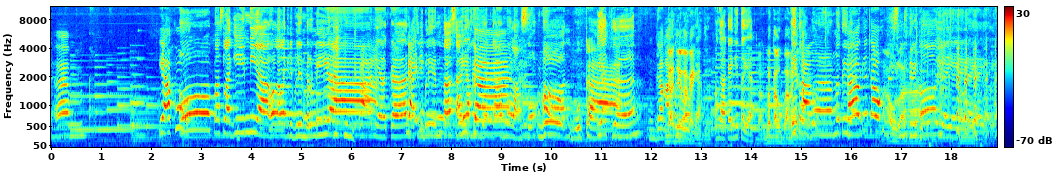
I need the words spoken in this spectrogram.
em, ya aku Oh, pas lagi ini ya, Ola lagi dibeliin berlian, Enggak. ya kan? Enggak, Masih ini- dibeliin tas sayang ini buat Bukan. kamu langsung Bu- on. bukan. Iya kan? enggak Enggak, dia perlu. enggak kayak Enggak. gitu. Enggak kayak gitu ya? Enggak, gua tahu banget. Dia itu. tahu tahu. Banget ini. Tahu dia tahu aku beli lah. sendiri. Oh iya iya iya iya iya iya.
